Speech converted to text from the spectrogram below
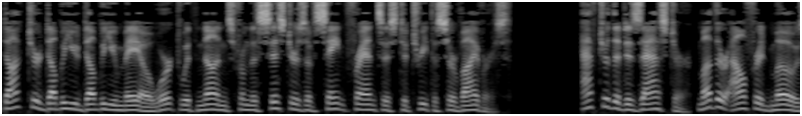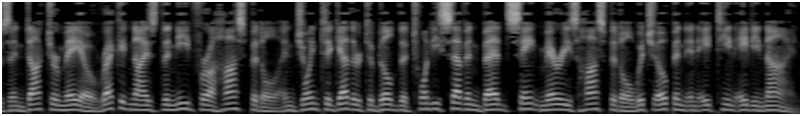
Dr. W. W. Mayo worked with nuns from the Sisters of St. Francis to treat the survivors. After the disaster, Mother Alfred Moes and Dr. Mayo recognized the need for a hospital and joined together to build the 27-bed St. Mary's Hospital which opened in 1889.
